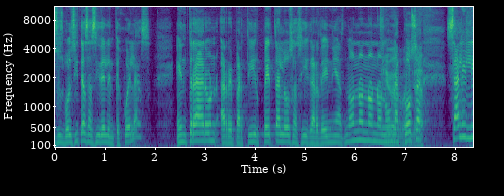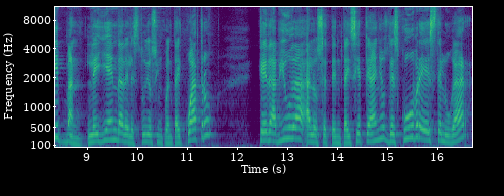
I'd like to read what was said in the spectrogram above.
sus bolsitas así de lentejuelas, entraron a repartir pétalos así, gardenias. No, no, no, no, no, una cosa. Sally Lipman, leyenda del estudio 54, queda viuda a los 77 años, descubre este lugar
